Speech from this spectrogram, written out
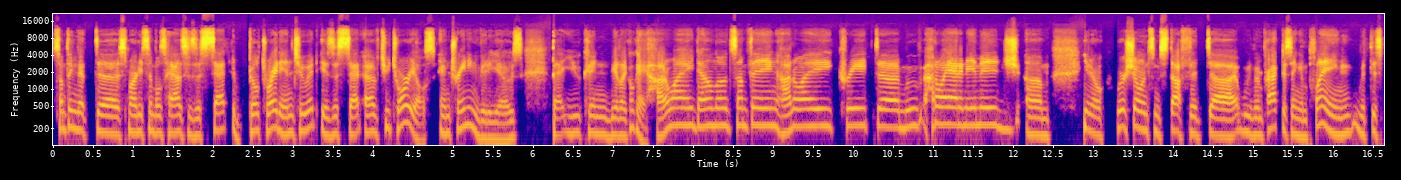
something that uh, Smarty Symbols has is a set built right into it is a set of tutorials and training videos that you can be like, okay, how do I download something? How do I create a move? How do I add an image? Um, you know, we're showing some stuff that uh, we've been practicing and playing with this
